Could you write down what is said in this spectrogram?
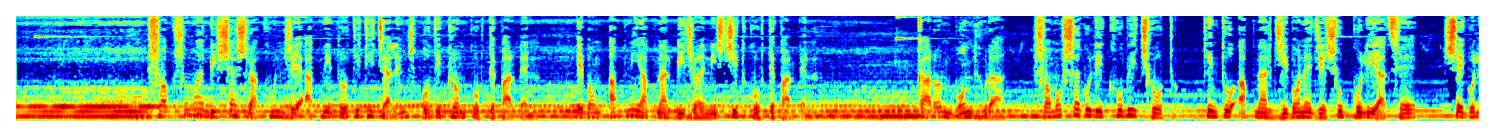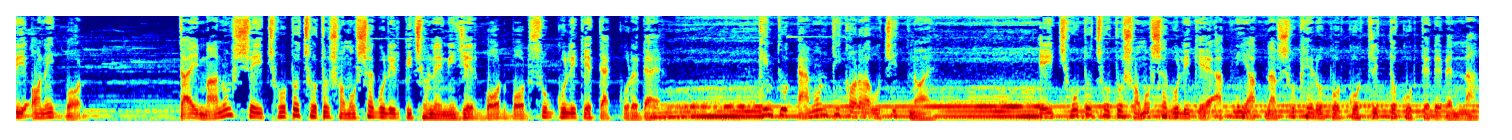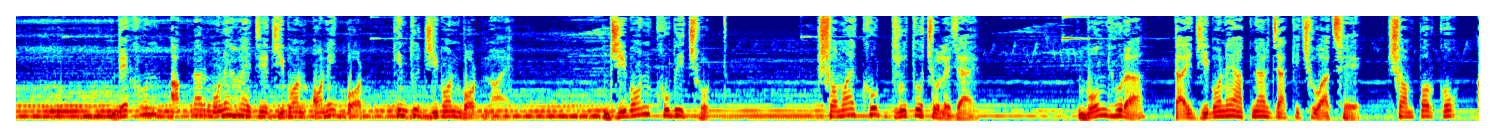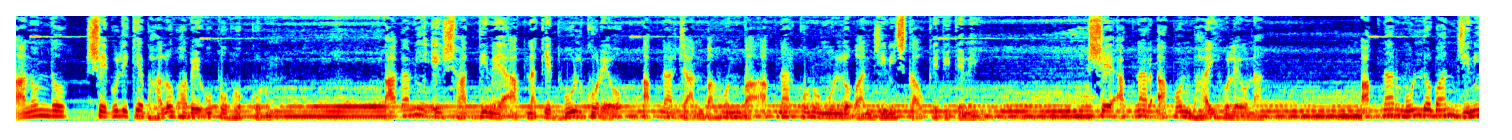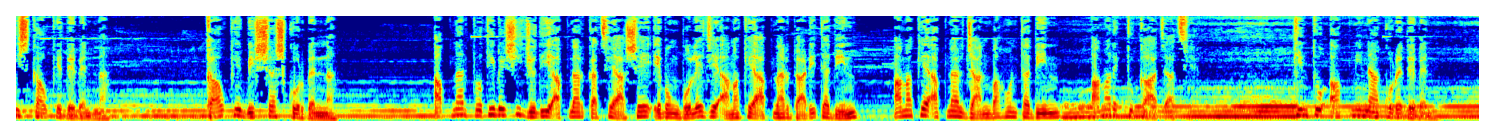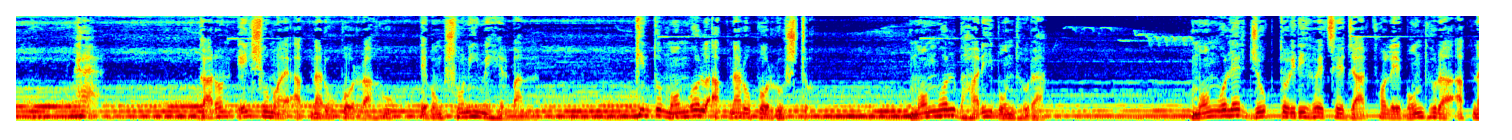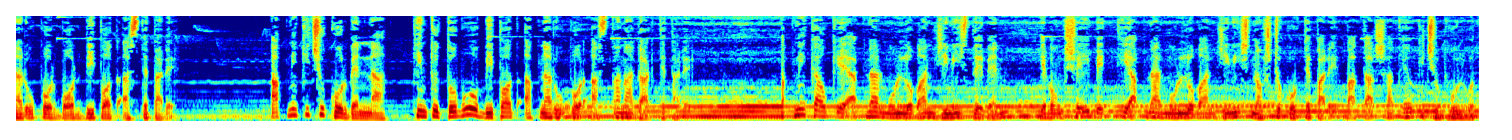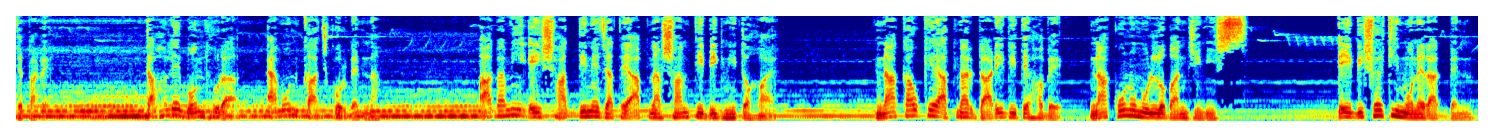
সবসময় বিশ্বাস রাখুন যে আপনি প্রতিটি চ্যালেঞ্জ অতিক্রম করতে পারবেন এবং আপনি আপনার বিজয় নিশ্চিত করতে পারবেন। কারণ বন্ধুরা সমস্যাগুলি খুবই ছোট, কিন্তু আপনার জীবনে যে সুখগুলি আছে, সেগুলি অনেক বড়। তাই মানুষ সেই ছোট ছোট সমস্যাগুলির পিছনে নিজের বড় বড় সুখগুলিকে ত্যাগ করে দেয়। কিন্তু এমনটি করা উচিত নয়। এই ছোট ছোট সমস্যাগুলিকে আপনি আপনার সুখের উপর কর্তৃত্ব করতে দেবেন না। দেখুন, আপনার মনে হয় যে জীবন অনেক বড়, কিন্তু জীবন বড় নয়। জীবন খুবই ছোট। সময় খুব দ্রুত চলে যায়। বন্ধুরা, তাই জীবনে আপনার যা কিছু আছে, সম্পর্ক, আনন্দ, সেগুলিকে ভালোভাবে উপভোগ করুন। আগামী এই সাত দিনে আপনাকে ভুল করেও আপনার যানবাহন বা আপনার কোনো মূল্যবান জিনিস কাউকে দিতে নেই। সে আপনার আপন ভাই হলেও না। আপনার মূল্যবান জিনিস কাউকে দেবেন না। কাউকে বিশ্বাস করবেন না। আপনার প্রতিবেশী যদি আপনার কাছে আসে এবং বলে যে, আমাকে আপনার গাড়িটা দিন আমাকে আপনার যানবাহনটা দিন, আমার একটু কাজ আছে। কিন্তু আপনি না করে দেবেন। হ্যাঁ কারণ এই সময় আপনার উপর রাহু এবং শনি মেহেরবান। কিন্তু মঙ্গল আপনার উপর রুষ্ট। মঙ্গল ভারী বন্ধুরা। মঙ্গলের যুগ তৈরি হয়েছে যার ফলে বন্ধুরা আপনার উপর বড় বিপদ আসতে পারে। আপনি কিছু করবেন না, কিন্তু তবুও বিপদ আপনার উপর আস্তানা গাড়তে পারে। আপনি কাউকে আপনার মূল্যবান জিনিস দেবেন, এবং সেই ব্যক্তি আপনার মূল্যবান জিনিস নষ্ট করতে পারে বা তার সাথেও কিছু ভুল হতে পারে। তাহলে বন্ধুরা, এমন কাজ করবেন না। আগামী এই সাত দিনে যাতে আপনার শান্তি বিঘ্নিত হয়। না কাউকে আপনার গাড়ি দিতে হবে, না কোনো মূল্যবান জিনিস। এই বিষয়টি মনে রাখবেন।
